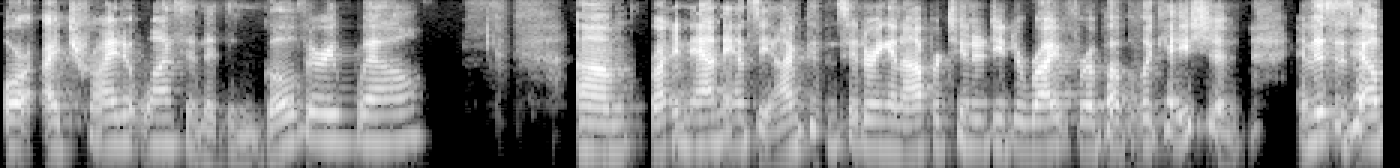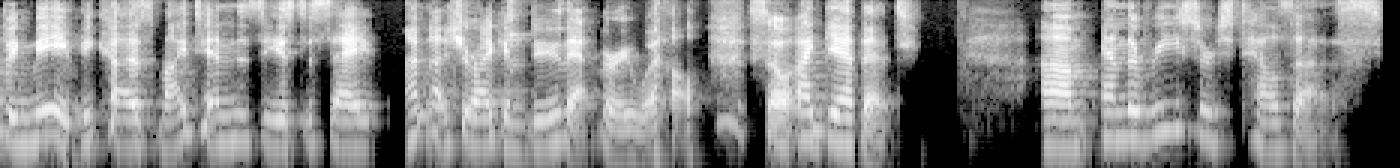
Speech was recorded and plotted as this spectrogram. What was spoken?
or I tried it once and it didn't go very well. Um, right now, Nancy, I'm considering an opportunity to write for a publication. And this is helping me because my tendency is to say, I'm not sure I can do that very well. So I get it. Um, and the research tells us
